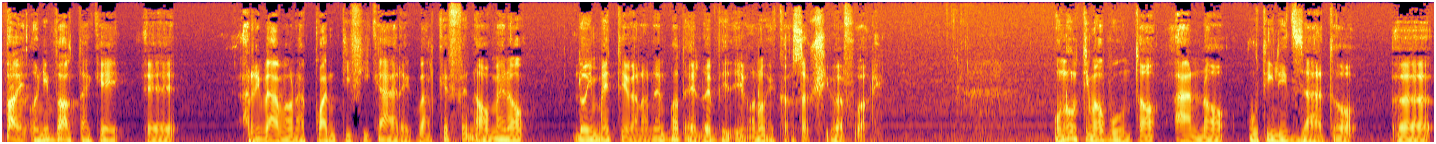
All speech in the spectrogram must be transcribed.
Poi ogni volta che eh, arrivavano a quantificare qualche fenomeno lo immettevano nel modello e vedevano che cosa usciva fuori. Un ultimo punto hanno utilizzato eh,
